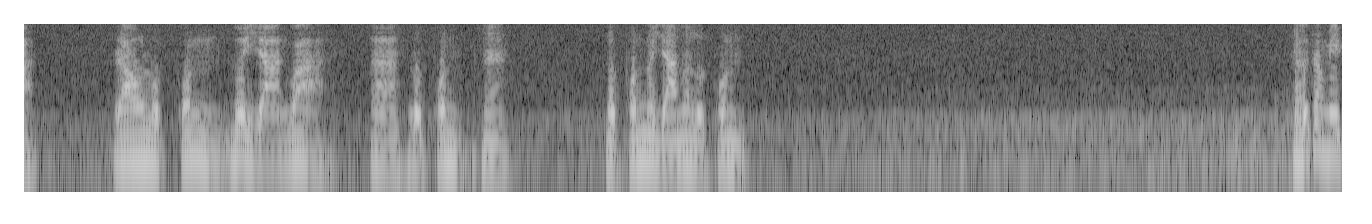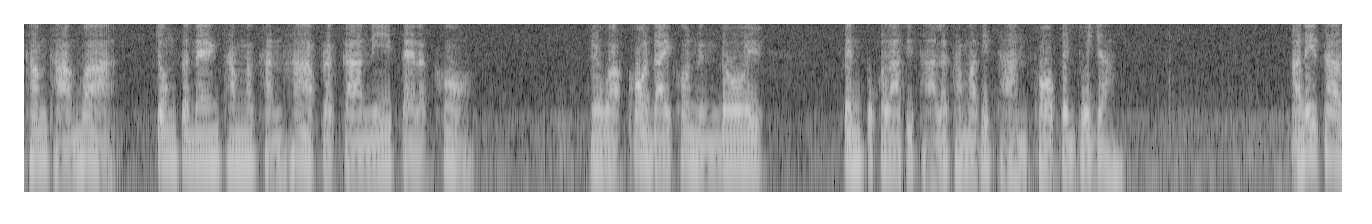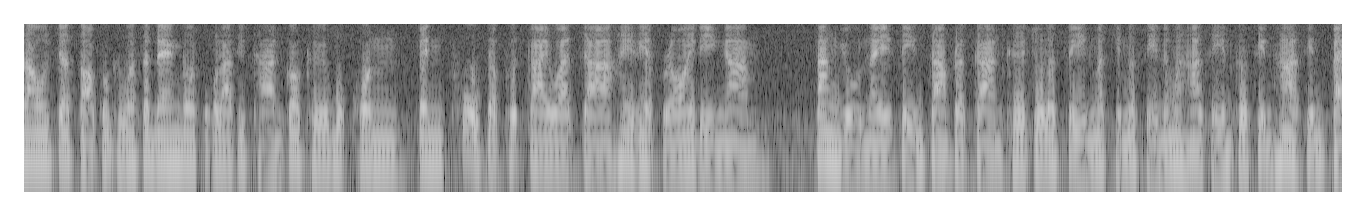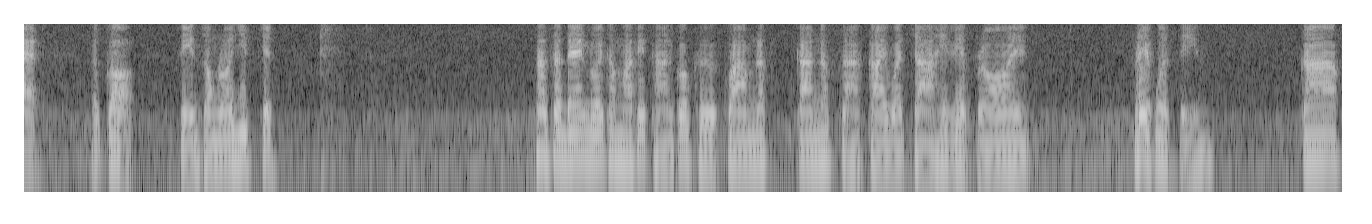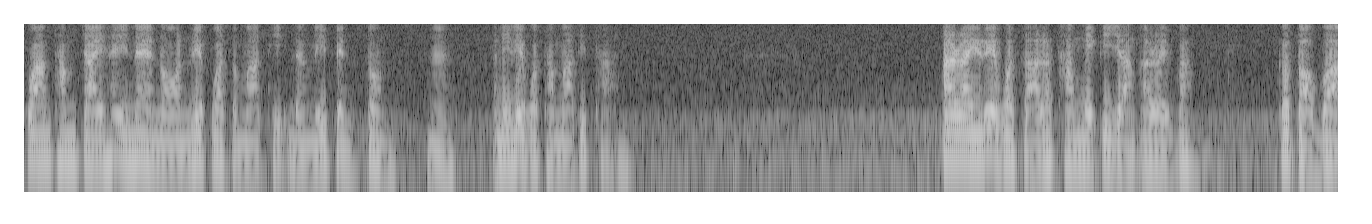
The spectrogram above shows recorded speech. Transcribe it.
เราหลุดพ้นด้วยญาณว่า อ่า หลุดพ้นนะหลุดพ้นโดยญาณว่าหลุดพ้น หรือถ้ามีคำถามว่าจงแสดงธรรมขันห้าประการนี้แต่ละข้อเรียกว่าข้อใดข้อหนึ่งโดยเป็นปุคลาธิฐานและธรรมาธิฐานพอเป็นตัวอย่าง อันนี้ถ้าเราจะตอบก็คือว่าแสดงโดยปุกลาธิฐานก็คือบุคคลเป็นผู้ประพฤติกายวาจาให้เรียบร้อยดีงาม ตั้งอยู่ในศีลสามประการ คือจุลศีล มัชฌิมศีลและมหาศีล คือศีลห้าศีลแปดแล้วก็ศีลสองร้อยิบเจ็ดถ้าแสดงโดยธรรมาธิฐานก็คือความรักการรักษากายวาจาให้เรียบร้อย เรียกว่าศีล กาความทำใจให้แน่นอน เรียกว่าสมาธิดังนี้เป็นต้นนะอันนี้เรียกว่าธรรมาทิฏฐาน อะไรเรียกว่าสารธรรมมีกี่อย่างอะไรบ้าง ก็ตอบว่า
